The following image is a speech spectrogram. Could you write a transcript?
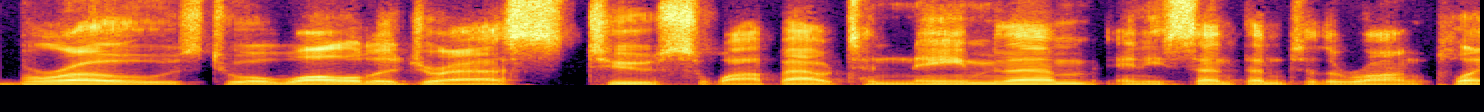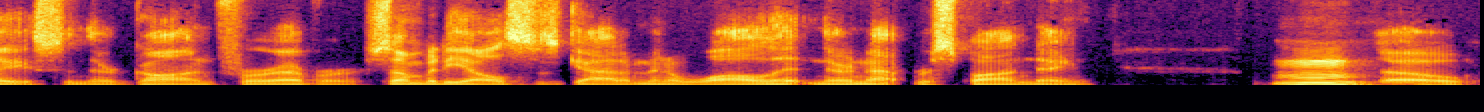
bros to a wallet address to swap out to name them and he sent them to the wrong place and they're gone forever somebody else has got them in a wallet and they're not responding Mm. so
